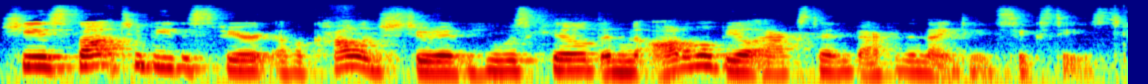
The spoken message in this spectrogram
She is thought to be the spirit of a college student who was killed in an automobile accident back in the 1960s.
